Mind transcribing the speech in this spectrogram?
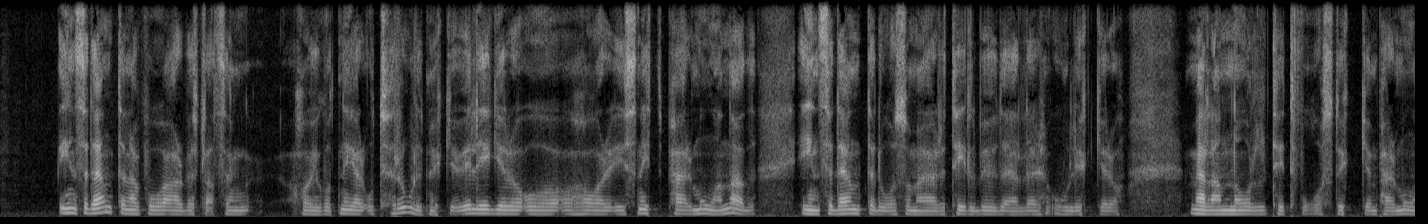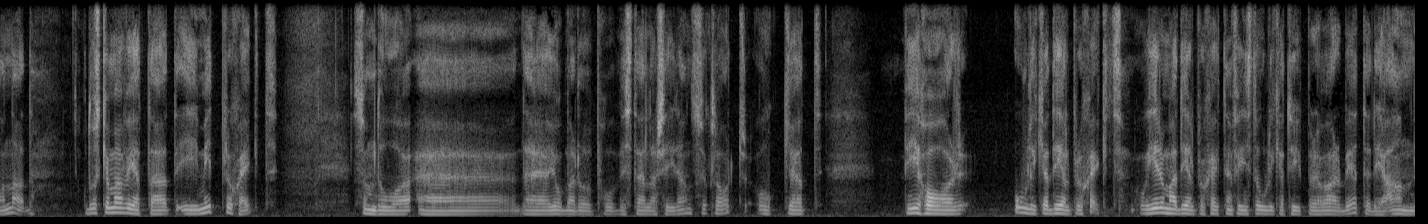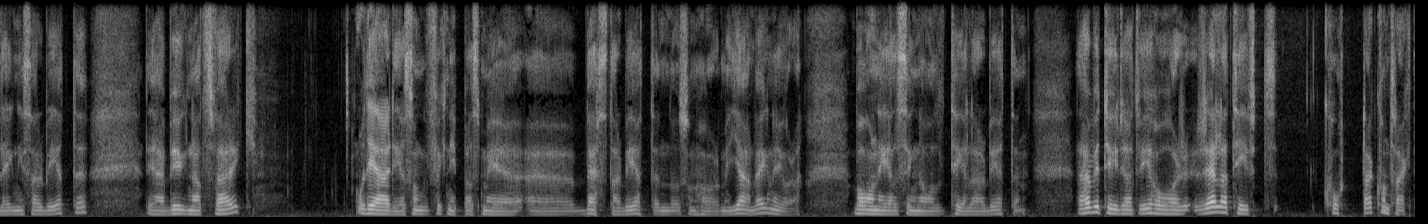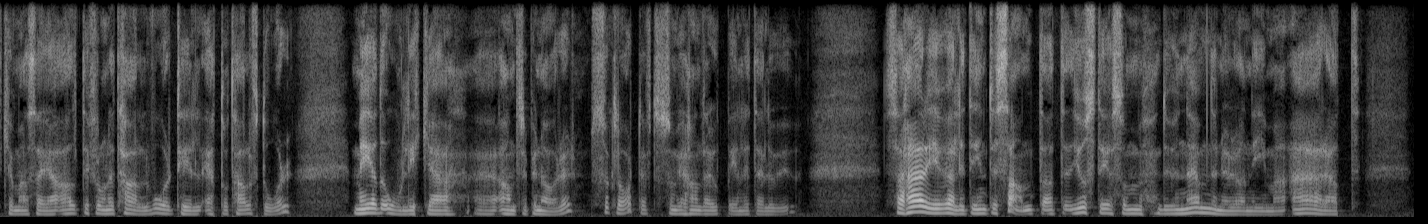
incidenterna på arbetsplatsen har ju gått ner otroligt mycket. Vi ligger och, och, har i snitt per månad incidenter då som är tillbud eller olyckor. Då, mellan 0 till 2 stycken per månad. Och då ska man veta att i mitt projekt som då, eh, där jag jobbar då på beställarsidan såklart och att vi har olika delprojekt och i de här delprojekten finns det olika typer av arbete. Det är anläggningsarbete, det är byggnadsverk och det är det som förknippas med eh, bästarbeten då, som har med järnvägen att göra. Ban, el, signal, telearbeten. Det här betyder att vi har relativt korta kontrakt kan man säga, allt ifrån ett halvår till ett och ett halvt år med olika eh, entreprenörer såklart eftersom vi handlar upp enligt LOU. Så här är väldigt intressant att just det som du nämner nu Nima är att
